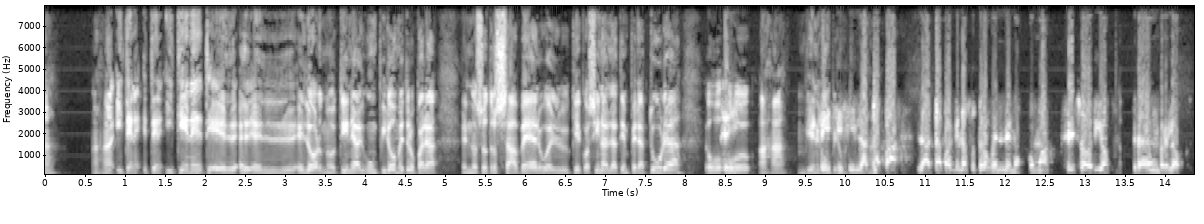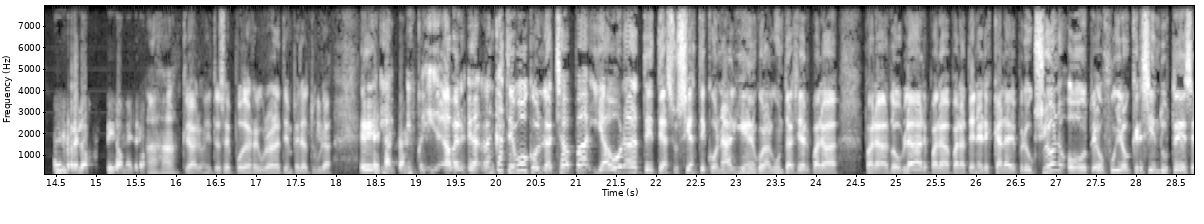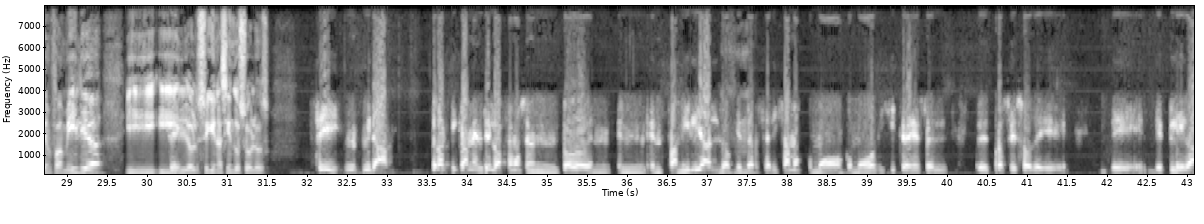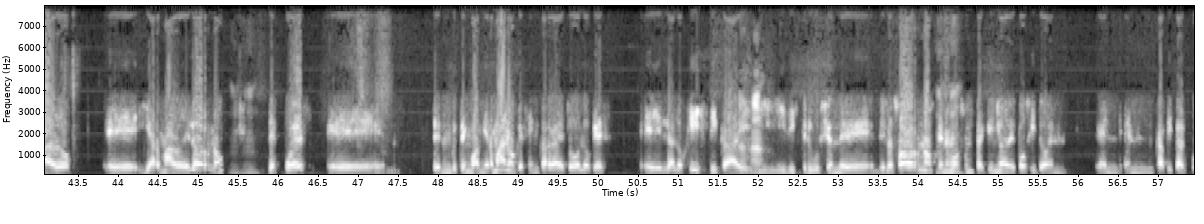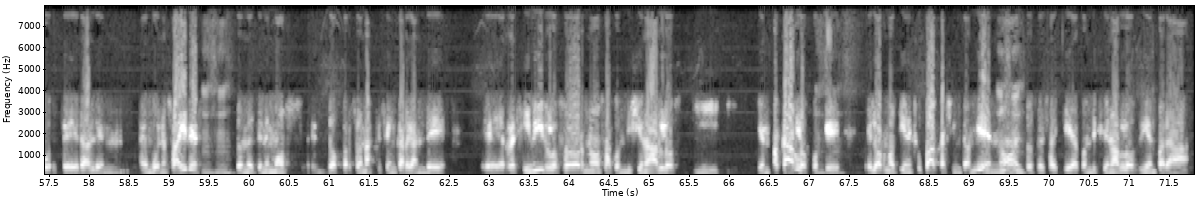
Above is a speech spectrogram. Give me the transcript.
Ajá. ¿Y, tiene, y tiene el, el, horno, ¿tiene algún kilómetro para nosotros saber o el que cocina la temperatura? O, ajá, viene sí, sí, sí, La tapa, la tapa que nosotros vendemos como accesorio trae un reloj un reloj pirómetro. Ajá, claro, entonces podés regular la temperatura. Eh, Exactamente. y- y- a ver, eh, arrancaste vos con la chapa y ahora te, te asociaste con alguien, con algún taller para, para doblar, para, para tener escala de producción o, o fueron creciendo ustedes en familia y, y Sí. lo siguen haciendo solos? Sí, mira, prácticamente lo hacemos en todo en, en, en familia. Lo que tercerizamos, como, como vos dijiste, es el, el proceso de, de, de plegado eh, y armado del horno. Después eh, ten- tengo a mi hermano que se encarga de todo lo que es eh, la logística y, Ajá. y- y distribución de, de los hornos. Tenemos un pequeño depósito en, en, en Capital Federal en, en Buenos Aires, donde tenemos dos personas que se encargan de eh, recibir los hornos, acondicionarlos y, y empacarlos, porque el horno tiene su packaging también, ¿no? Entonces hay que acondicionarlos bien para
